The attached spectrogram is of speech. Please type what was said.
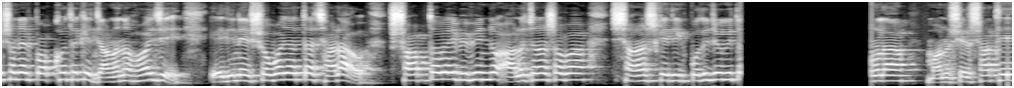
মিশনের পক্ষ থেকে জানানো হয় যে, এদিনের শোভাযাত্রা ছাড়াও সপ্তাহে বিভিন্ন আলোচনা সভা, সাংস্কৃতিক প্রতিযোগিতা, বাংলা মানুষের সাথে,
